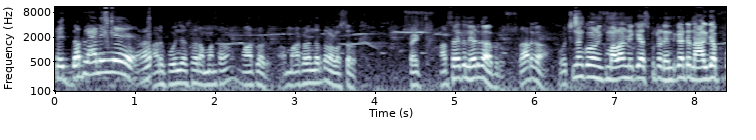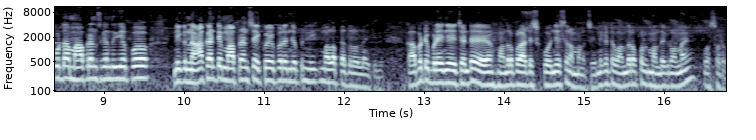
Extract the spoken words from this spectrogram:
పిలుస్తా ఆడికి ఫోన్ చేస్తారు రమ్మంటా? మాట్లాడు. ఆ మాట్లాడిన తర్వాత వాళ్ళు వస్తారు రైట్. అర్స అయితే లేడుగా ఇప్పుడు. రాడుగా. వచ్చినాక నీకు మళ్ళీ నీకు వేసుకుంటాడు. ఎందుకంటే నాకు చెప్పకుండా మా ఫ్రెండ్స్కి ఎందుకు చెప్పు? నీకు నాకంటే మా ఫ్రెండ్స్ ఎక్కువ అయిపోయారని చెప్పి నీకు మళ్ళీ పెద్ద రోజులు అవుతుంది. కాబట్టి ఇప్పుడు ఏం చేయొచ్చు అంటే వంద రూపాయల ఆర్టిస్ట్కి ఫోన్ చేసి రమ్మనొచ్చు. ఎందుకంటే వంద రూపాయలు మన దగ్గర ఉన్నాయి వస్తాడు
